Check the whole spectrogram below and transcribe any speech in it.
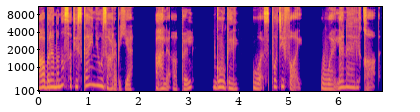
عبر منصة سكاي نيوز عربية على أبل، جوجل وسبوتيفاي. ولنا لقاء.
